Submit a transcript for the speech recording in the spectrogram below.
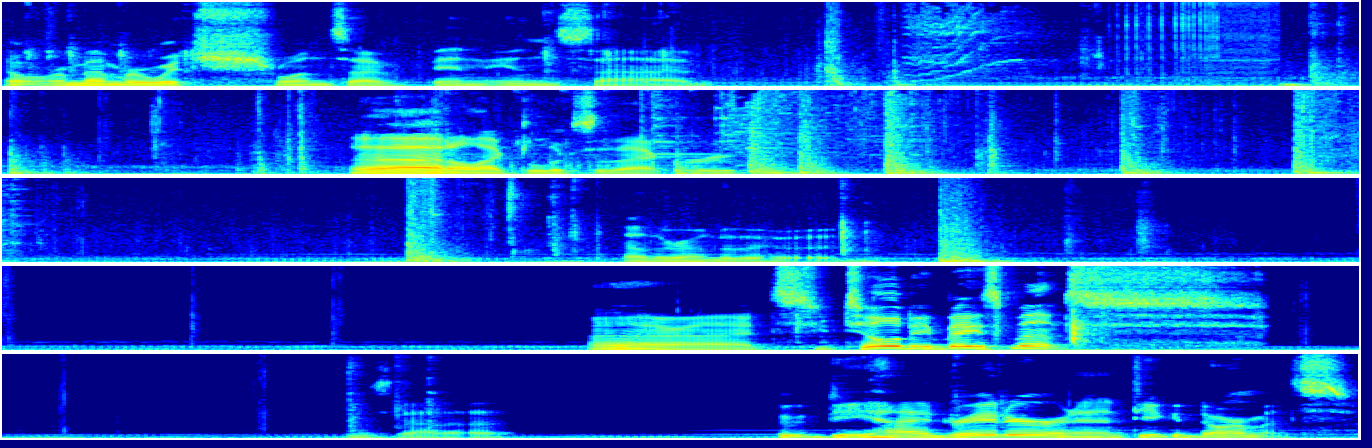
Don't remember which ones I've been inside. I don't like the looks of that group. Another under the hood. Alright, utility basement. Is that a food dehydrator and antique adornments?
